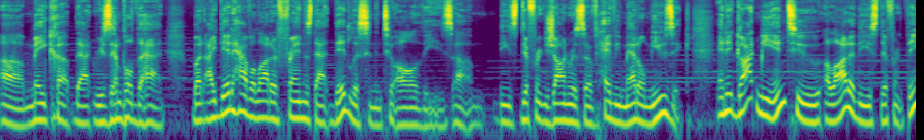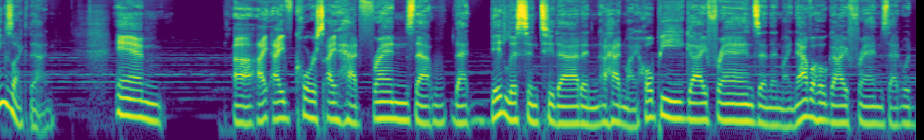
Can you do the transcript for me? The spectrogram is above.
uh, makeup that resembled that but i did have a lot of friends that did listen to all of these um, these different genres of heavy metal music. And it got me into a lot of these different things like that. And uh, I, I, of course I had friends that that did listen to that, and I had my Hopi guy friends, and then my Navajo guy friends that would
